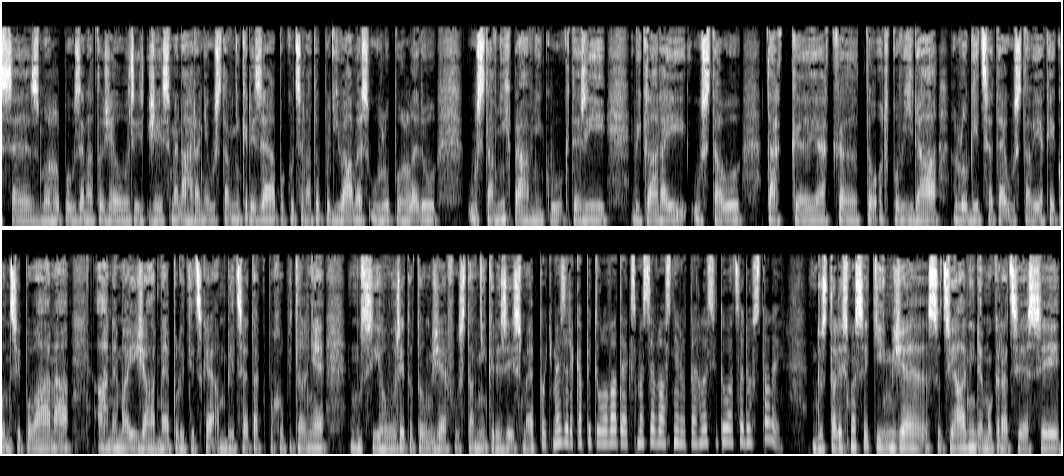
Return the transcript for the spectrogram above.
se zmohl pouze na to, že hovoří, že jsme na hraně ústavní krize a pokud se na to podíváme z úhlu pohledu ústavních právníků, kteří vykládají ústavu tak, jak to odpovídá logice té ústavy, jak je koncipována a nemají žádné politické ambice, tak pochopitelně musí hovořit o tom, že v ústavní krizi jsme. Pojďme zrekapitulovat, jak jsme se vlastně do téhle situace dostali. Dostali jsme se tím, že sociální demokracie si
